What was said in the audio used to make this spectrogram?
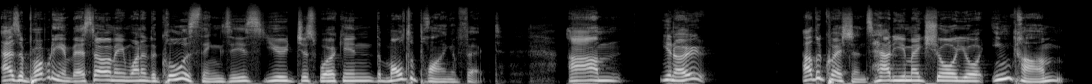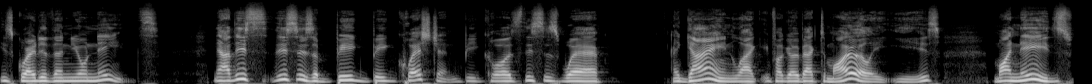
as a property investor, I mean, one of the coolest things is you just work in the multiplying effect. Um, you know, other questions: How do you make sure your income is greater than your needs? Now, this this is a big, big question because this is where, again, like if I go back to my early years, my needs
